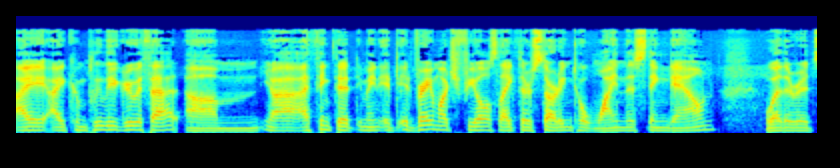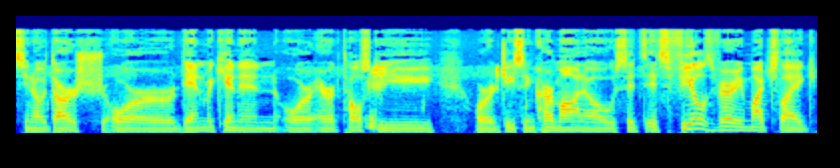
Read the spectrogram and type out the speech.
I, I completely agree with that. Um, you know, I, I, think that I mean it, it very much feels like they're starting to wind this thing down, whether it's you know Darche or Dan MacKinnon or Eric Tulsky or Jason Karmanos. It it feels very much like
